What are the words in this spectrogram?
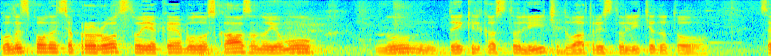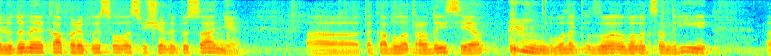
коли сповниться пророцтво, яке було сказано йому ну, декілька століть, два-три століття до того. Це людина, яка переписувала священне писання. Е, Така була традиція в Олександрії, е,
